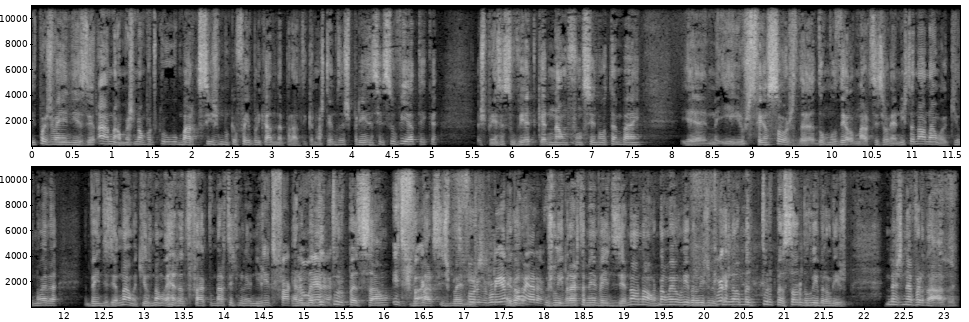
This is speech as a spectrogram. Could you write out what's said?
E depois vêm dizer, ah, não, mas não, porque o marxismo nunca foi aplicado na prática. Nós temos a experiência soviética. A experiência soviética não funcionou também. E, e os defensores de, do modelo marxista-leninista, não, não, aquilo não era vem dizer, não, aquilo não era de facto marxismo-leninismo. Era uma era. deturpação de facto, do marxismo-leninismo. Agora, os liberais também vêm dizer, não, não, não é o liberalismo, aquilo é uma deturpação do liberalismo. Mas, na verdade,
